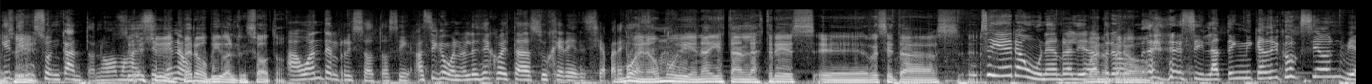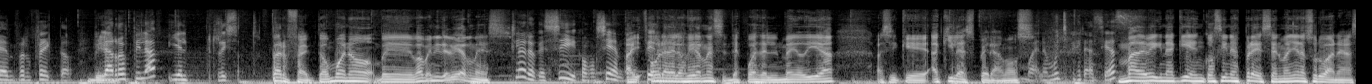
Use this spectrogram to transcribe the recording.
que tiene su encanto, no vamos a decir que no. Pero viva el risotto. Aguante el risotto, sí. Así que bueno, les dejo esta sugerencia para Bueno, muy bien, ahí están las tres eh, recetas. Eh. Sí, era una en realidad, pero, sí, la técnica de cocción, bien, perfecto. El arroz pilaf y el risotto. Perfecto. Bueno, eh, ¿va a venir el viernes? Claro que sí, como siempre. Hay hora de los viernes después del mediodía, así que aquí la esperamos. Bueno, muchas gracias. Vigna aquí en Cocina Express, en Mañanas Urbanas.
